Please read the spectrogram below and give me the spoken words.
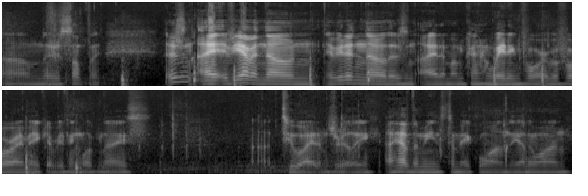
Um, there's something. There's an. I, if you haven't known, if you didn't know, there's an item I'm kind of waiting for before I make everything look nice. Uh, two items, really. I have the means to make one. The other one,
